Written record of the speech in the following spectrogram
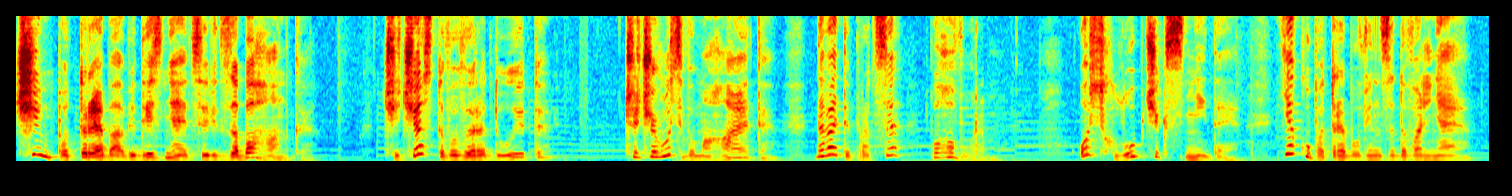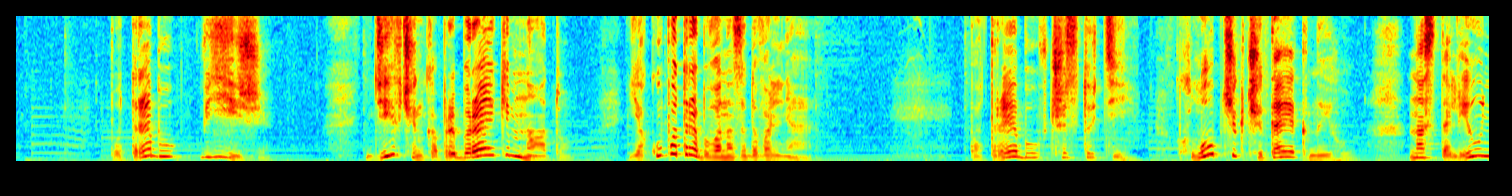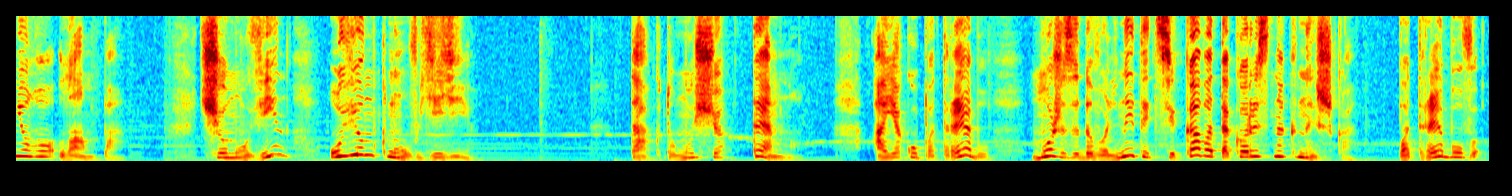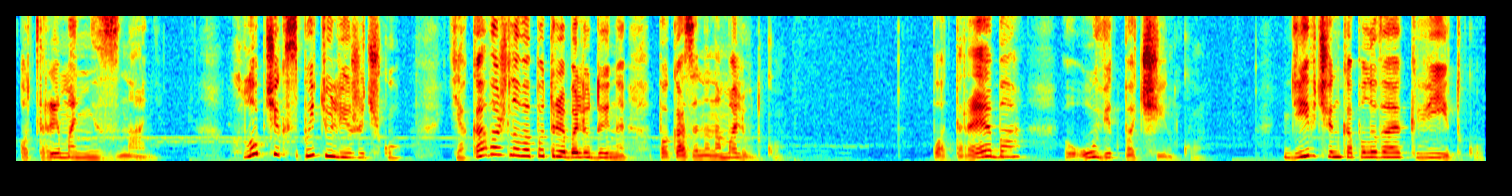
чим потреба відрізняється від забаганки? Чи часто ви вирадуєте, чи чогось вимагаєте? Давайте про це поговоримо. Ось хлопчик снідає. Яку потребу він задовольняє? Потребу в їжі. Дівчинка прибирає кімнату. Яку потребу вона задовольняє? Потребу в чистоті. Хлопчик читає книгу. На столі у нього лампа. Чому він увімкнув її? Так, тому що темно. А яку потребу може задовольнити цікава та корисна книжка? Потребу в отриманні знань. Хлопчик спить у ліжечку. Яка важлива потреба людини показана на малюнку? Потреба у відпочинку. Дівчинка поливає квітку.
